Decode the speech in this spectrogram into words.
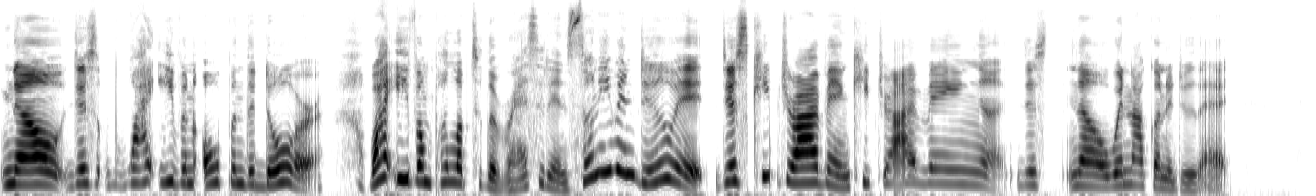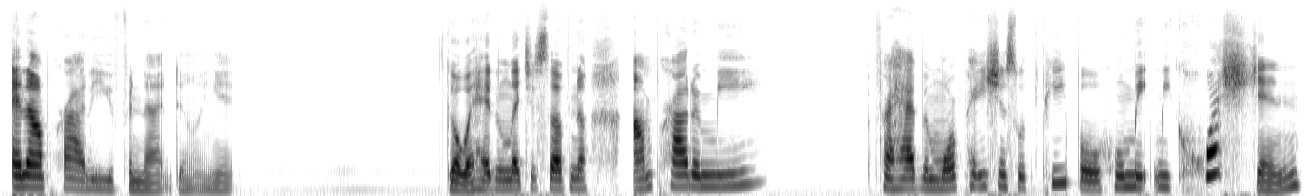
No, just why even open the door? Why even pull up to the residence? Don't even do it. Just keep driving, keep driving. Just no, we're not going to do that. And I'm proud of you for not doing it. Go ahead and let yourself know. I'm proud of me for having more patience with people who make me question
